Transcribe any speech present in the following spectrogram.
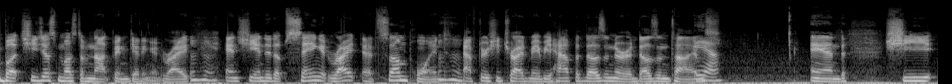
But she just must have not been getting it right, and she ended up saying it right at some point after she tried maybe half a dozen or a dozen times. Mm-hmm. yeah. And she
